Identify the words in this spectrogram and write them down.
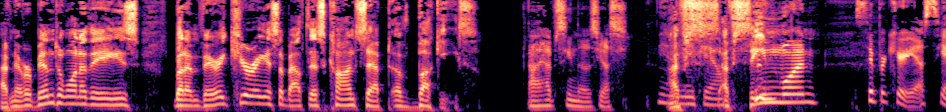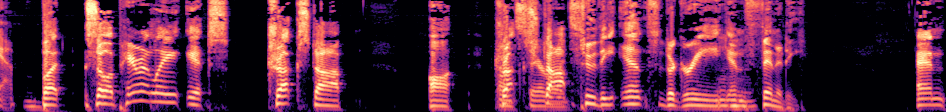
I've never been to one of these, but I'm very curious about this concept of Buc-ee's. I have seen those, yes. Yeah, I've me too. I've seen one. Super curious. Yeah. But so apparently it's truck stop on truck steroids. stop to the nth degree infinity. And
